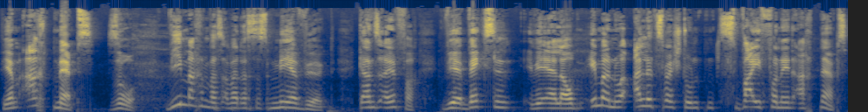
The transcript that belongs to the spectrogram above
Wir haben acht Maps. So, wie machen wir es aber, dass es mehr wirkt? Ganz einfach. Wir wechseln, wir erlauben immer nur alle zwei Stunden zwei von den acht Maps.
